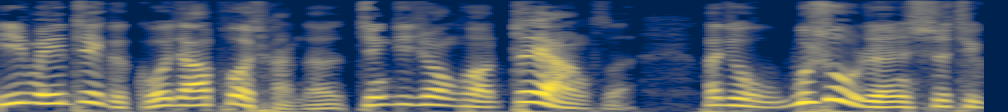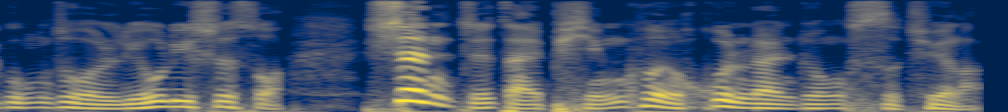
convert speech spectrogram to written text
因为这个国家破产的经济状况这样子，那就无数人失去工作、流离失所，甚至在贫困混乱中死去了。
